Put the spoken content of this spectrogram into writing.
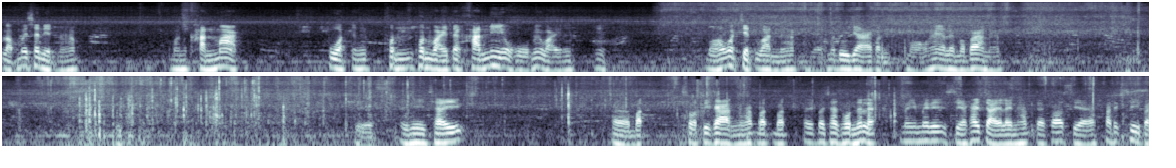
หลับไม่สนิทนะครับ มันคันมาก ปวดยังทนทนไหวแต่คันนี่โอ้โหไม่ไหวเลยหมอว่าเจ็ดวันนะครับเดี๋ยวมาดูยาก่อนหมอให้อะไรมาบ้างนะครับโอเคไอ้นี่ใช้บัตร สวัสดิการนะครับบัตรบัตรไอ้ประชาชนนั่นแหละไม่ไม่ได้เสียค่าใช้จ่ายอะไรนะครับ แต่ก็เสียค่าแท็กซี่ไป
